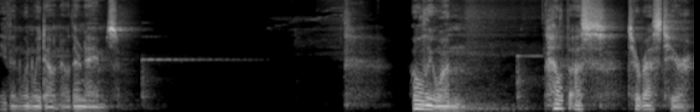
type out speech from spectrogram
even when we don't know their names. Holy One, help us to rest here,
